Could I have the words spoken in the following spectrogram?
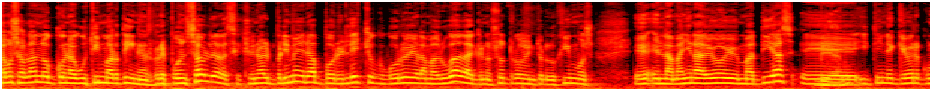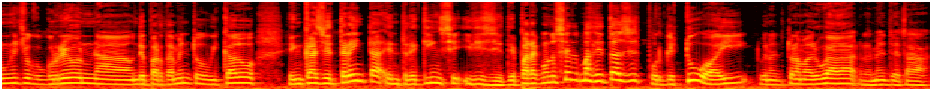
Estamos hablando con Agustín Martínez, responsable de la seccional primera por el hecho que ocurrió hoy a la madrugada, que nosotros introdujimos eh, en la mañana de hoy, Matías, eh, y tiene que ver con un hecho que ocurrió en un departamento ubicado en calle 30 entre 15 y 17. Para conocer más detalles, porque estuvo ahí durante toda la madrugada, realmente está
